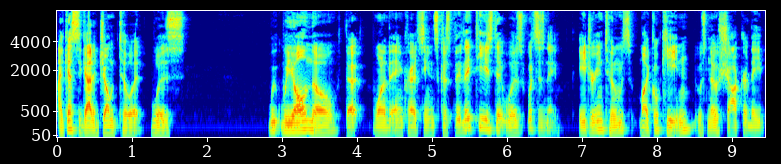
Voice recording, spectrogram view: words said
I guess the got to jump to it was we, we all know that one of the end credit scenes because they, they teased it was what's his name Adrian Toomes Michael Keaton it was no shocker they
